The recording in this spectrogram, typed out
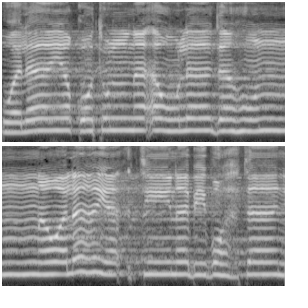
ولا يقتلن أولادهن ولا يأتين ببهتان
